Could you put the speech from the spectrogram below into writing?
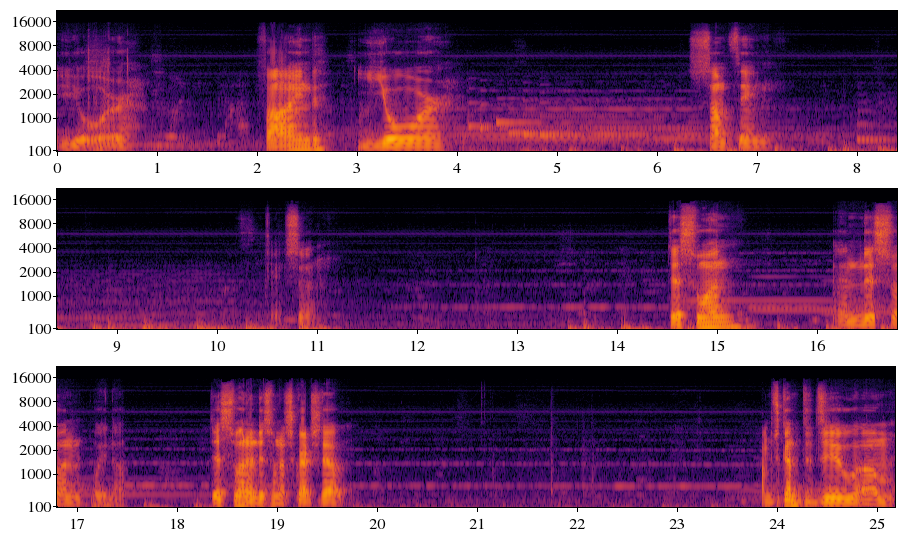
your find your something okay so this one and this one wait no this one and this one are scratched out I'm just going to do, um,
